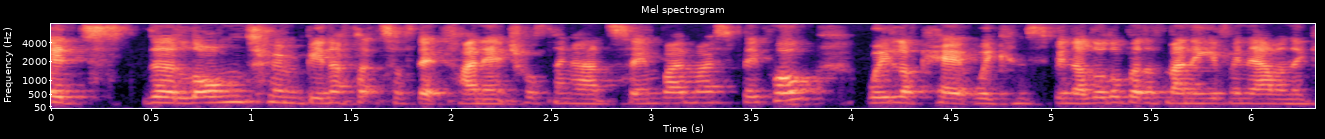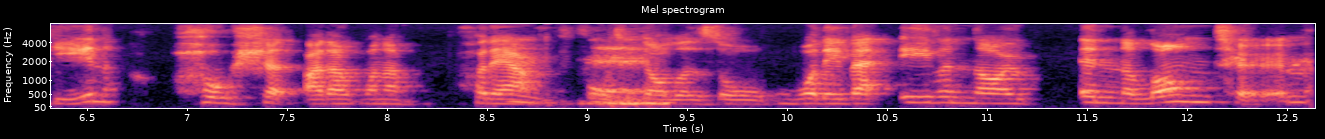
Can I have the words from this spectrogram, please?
it's the long term benefits of that financial thing aren't seen by most people. We look at we can spend a little bit of money every now and again. Oh shit, I don't want to put out forty dollars or whatever, even though in the long term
